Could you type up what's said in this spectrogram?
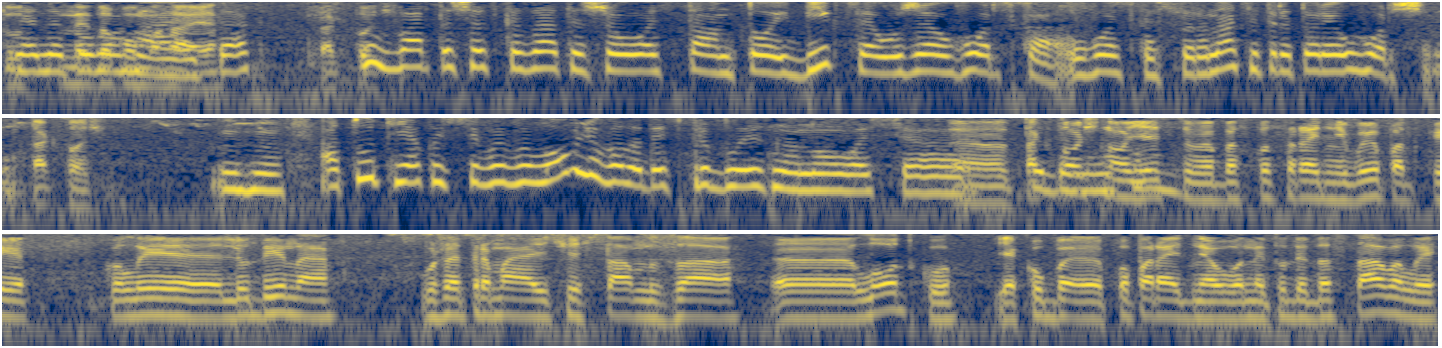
тут не, не, не допомагає, допомагає. так? Так Ну, варто ще сказати, що ось там той бік це вже угорська, угорська сторона, це територія Угорщини. Так точно. Угу. А тут якось ви виловлювали десь приблизно, ну ось. Е, Так точно є безпосередні випадки, коли людина, вже тримаючись там за е, лодку, яку би попередньо вони туди доставили,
